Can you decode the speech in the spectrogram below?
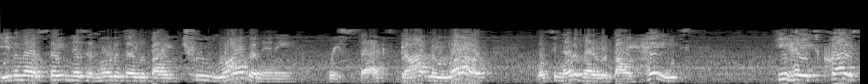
even though Satan isn't motivated by true love in any respect, godly love, what's he motivated by? Hate. He hates Christ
